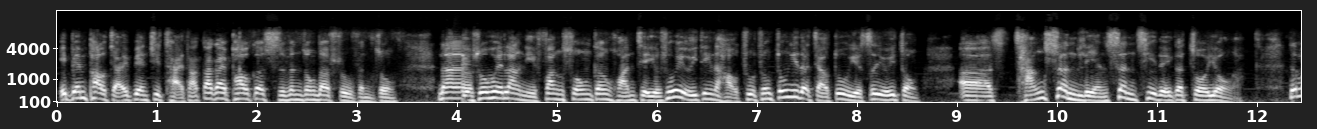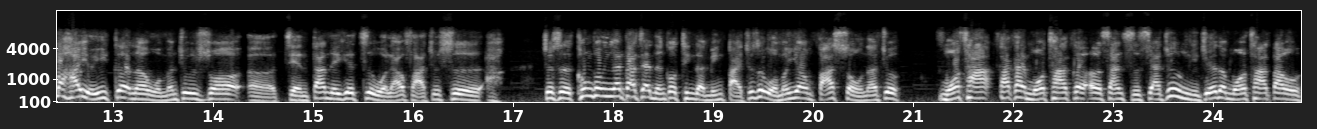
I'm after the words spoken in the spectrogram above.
一边泡脚一边去踩它，大概泡个十分钟到十五分钟。那有时候会让你放松跟缓解，有时候会有一定的好处。从中医的角度也是有一种，呃，长肾敛肾气的一个作用啊。那么还有一个呢，我们就是说，呃，简单的一个自我疗法，就是啊，就是空中应该大家能够听得明白，就是我们要把手呢就摩擦，大概摩擦个二三十下，就是你觉得摩擦到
